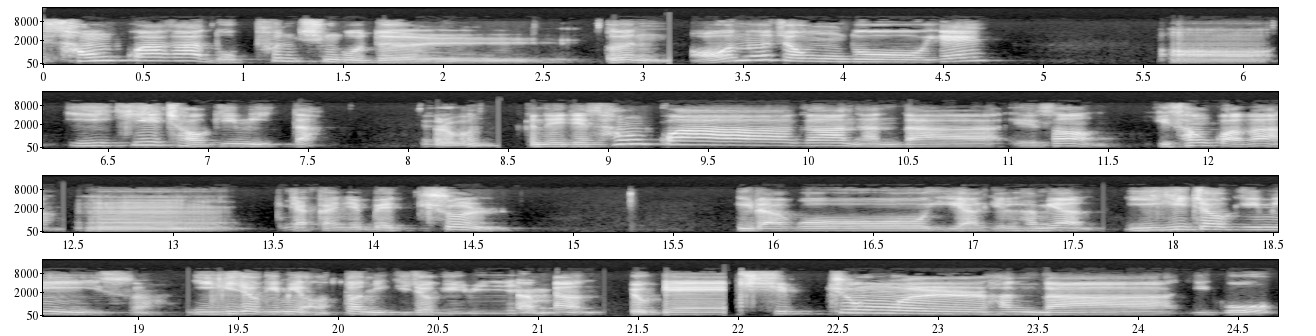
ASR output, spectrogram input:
성과가 높은 친구들은 어느 정도의 어, 이기적임이 있다? 여러분? 근데 이제 성과가 난다 해서 이 성과가 음, 약간 이제 매출 이라고 이야기를 하면 이기적임이 있어. 이기적임이 어떤 이기적임이냐면 이게 집중을 한다이고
